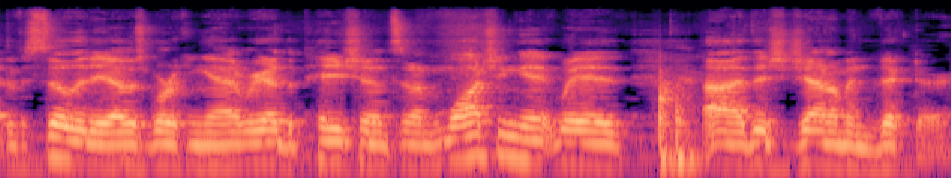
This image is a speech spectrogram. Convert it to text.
uh, the facility I was working at. We had the patients, and I'm watching it with uh, this gentleman, Victor.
